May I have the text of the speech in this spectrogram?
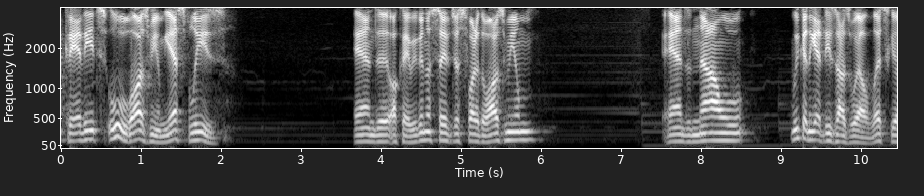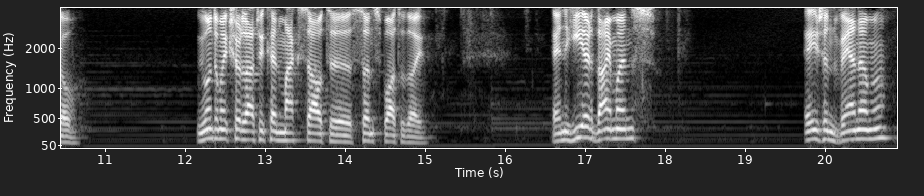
credits. Ooh, osmium. Yes, please. And, uh, okay, we're gonna save just for the osmium. And now we can get this as well. Let's go. We want to make sure that we can max out uh, Sunspot today. And here, diamonds. Agent Venom,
